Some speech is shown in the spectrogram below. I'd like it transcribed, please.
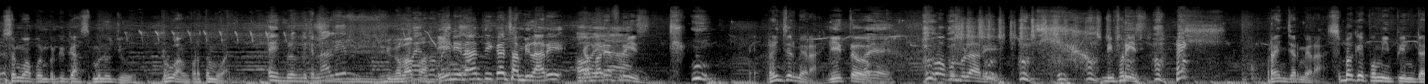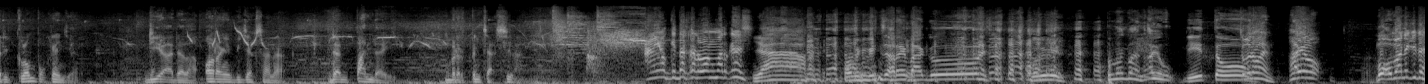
Semua pun bergegas menuju ruang pertemuan. eh, belum dikenalin. Nggak apa-apa. Ini nanti kan sambil lari Oh, gambarnya iya. freeze. Ranger merah, gitu. iya. Semua pun berlari. Di freeze. Ranger merah sebagai pemimpin dari kelompok Ranger. Dia adalah orang yang bijaksana dan pandai berpencak silat. Ayo kita ke ruang markas. Ya, pemimpin sore bagus. Pemimpin, teman-teman, ayo. Gitu. Teman-teman, ayo. Mau ke mana kita?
